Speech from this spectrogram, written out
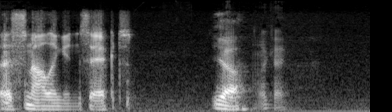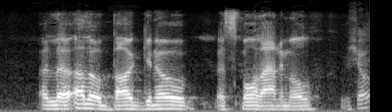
a, a snarling insect. yeah, Okay. a, li- a little bug, you know, a small animal Sure.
